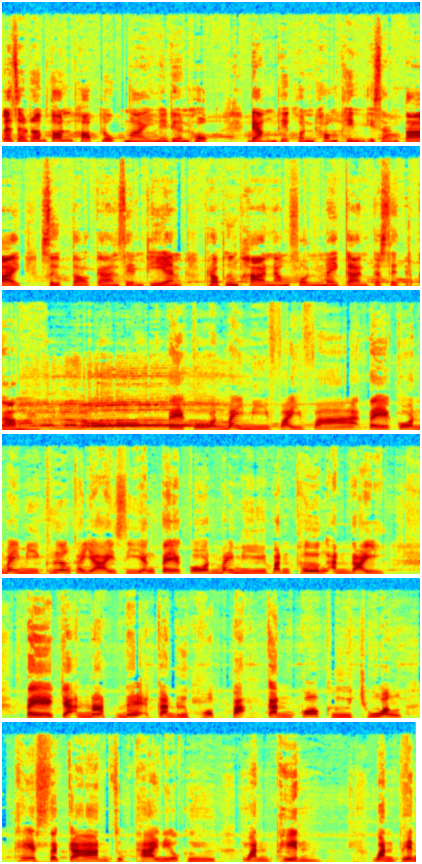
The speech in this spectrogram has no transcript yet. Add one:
และจะเริ่มต้นเพาะปลูกใหม่ในเดือน 6 ดังที่คนท้องถิ่นอีสานใต้สืบต่อการเสี่ยงเทียน เพราะพึ่งพาน้ำฝนในการเกษตรกรรม แต่ก่อนไม่มีไฟฟ้า แต่ก่อนไม่มีเครื่องขยายเสียง แต่ก่อนไม่มีบันเทิงอันใด แต่จะนัดแนะกันหรือพบปะกันก็คือช่วงเทศกาลสุดท้ายนี้ก็คือวันเพ็ญวันเพ็ญ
